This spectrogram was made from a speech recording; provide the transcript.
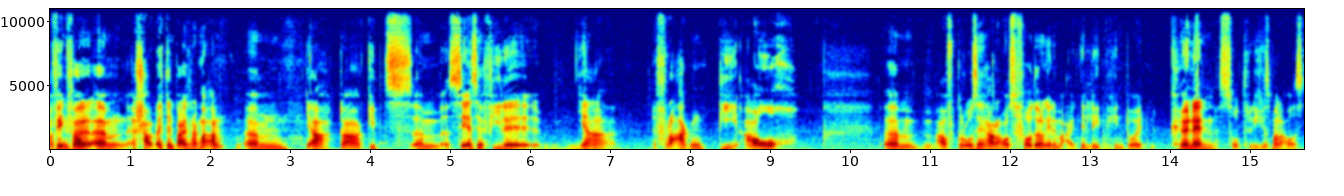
auf jeden Fall ähm, schaut euch den Beitrag mal an. Ähm, ja, da gibt es ähm, sehr, sehr viele, ja, Fragen, die auch auf große Herausforderungen im eigenen Leben hindeuten können. So drücke ich es mal aus.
